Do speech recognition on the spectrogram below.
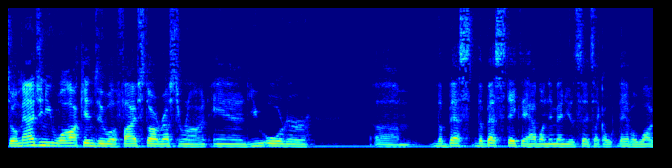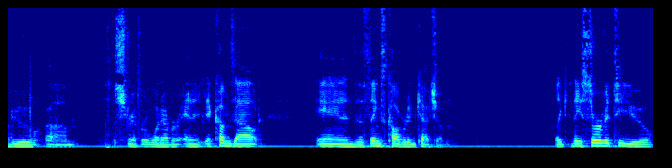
So imagine you walk into a five star restaurant and you order um, the best the best steak they have on the menu. Let's say it's like a they have a wagyu um, strip or whatever, and it, it comes out and the thing's covered in ketchup. Like they serve it to you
